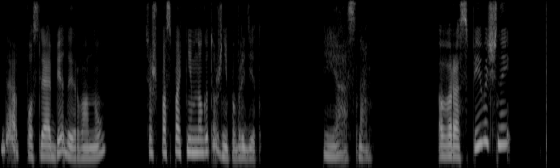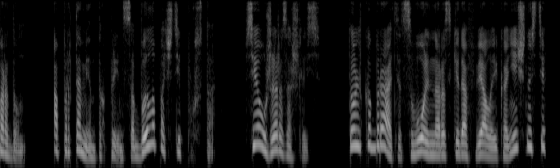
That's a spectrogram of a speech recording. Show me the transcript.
Да, после обеда и рвану. Все ж поспать немного тоже не повредит. Ясно. В распивочной, пардон, апартаментах принца было почти пусто. Все уже разошлись. Только братец, вольно раскидав вялые конечности,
